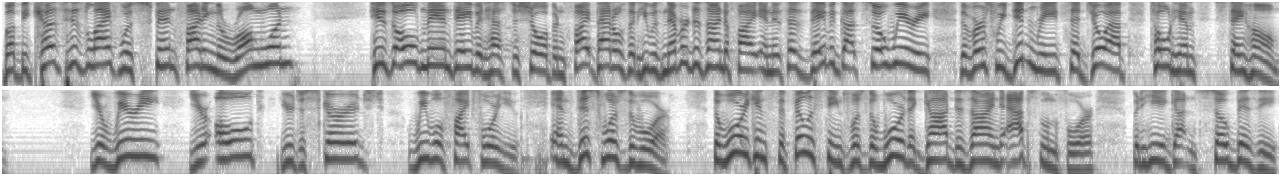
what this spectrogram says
But because his life was spent fighting the wrong one, his old man David has to show up and fight battles that he was never designed to fight. And it says David got so weary, the verse we didn't read said Joab told him, Stay home. You're weary, you're old, you're discouraged. We will fight for you. And this was the war. The war against the Philistines was the war that God designed Absalom for, but he had gotten so busy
